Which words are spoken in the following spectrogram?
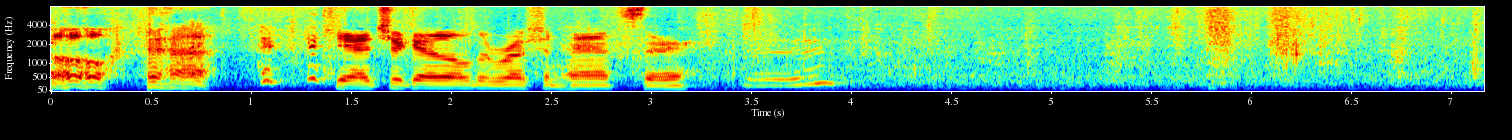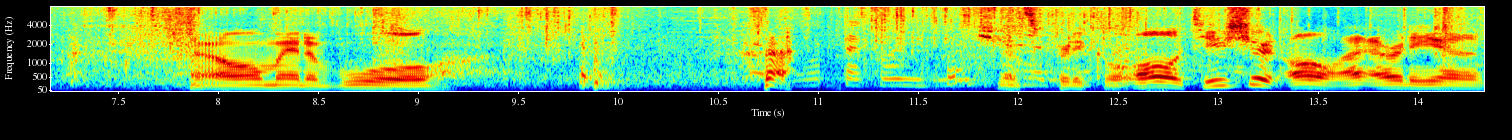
oh, yeah, check out all the Russian hats there. They're all made of wool. Вот такой не хочешь? That's pretty cool. Oh, t-shirt. Oh, I already, uh,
